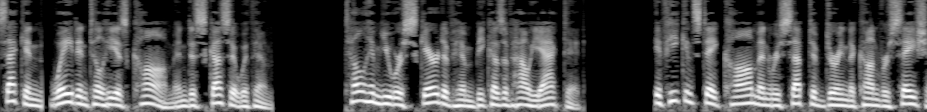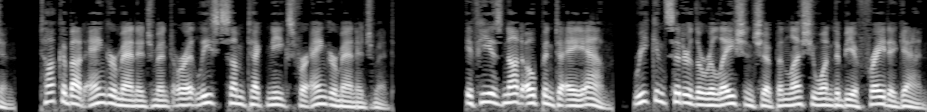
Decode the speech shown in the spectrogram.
Second, wait until he is calm and discuss it with him. Tell him you were scared of him because of how he acted. If he can stay calm and receptive during the conversation, talk about anger management or at least some techniques for anger management. If he is not open to AM, reconsider the relationship unless you want to be afraid again.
